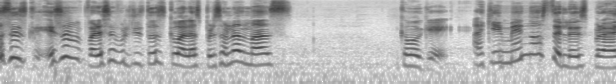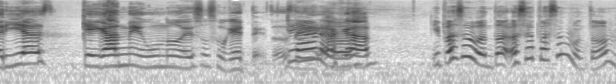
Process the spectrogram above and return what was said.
o sea, es que eso me parece muy chistoso, es como a las personas más, como que, A quien menos te lo esperarías que gane uno de esos juguetes. o sea, Claro. Y pasa un montón, o sea, pasa un montón.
